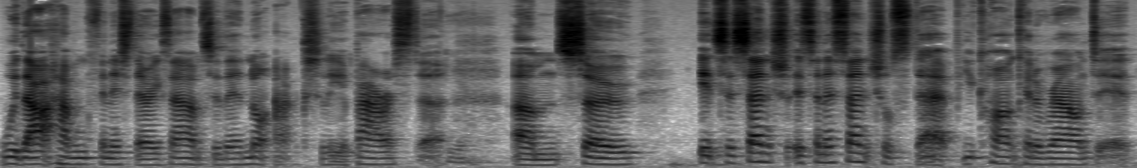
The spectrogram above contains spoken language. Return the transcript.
without having finished their exam, so they're not actually a barrister. Yeah. Um, so it's essential it's an essential step. You can't get around it.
